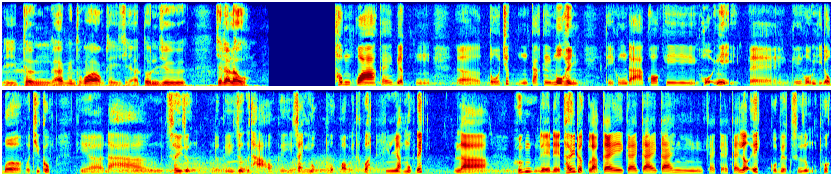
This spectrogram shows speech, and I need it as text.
thì thường các cái thuốc hóa học thì sẽ tồn dư rất là lâu. Thông qua cái việc uh, tổ chức các cái mô hình thì cũng đã có cái hội nghị về cái hội nghị đầu bờ của chi cục thì ờ, đã xây dựng được cái dự thảo cái danh mục thuốc bảo vệ thực vật nhằm mục đích là hướng để để thấy được là cái cái cái cái cái cái cái lợi ích của việc sử dụng thuốc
